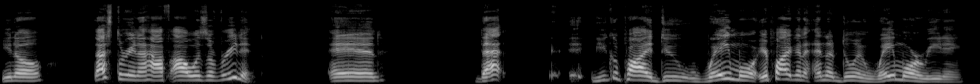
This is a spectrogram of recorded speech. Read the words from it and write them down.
you know that's three and a half hours of reading. And that eh, eh, you could probably do way more. You're probably going to end up doing way more reading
